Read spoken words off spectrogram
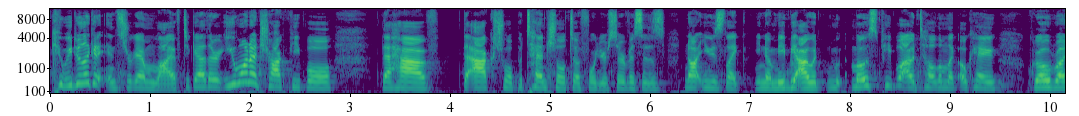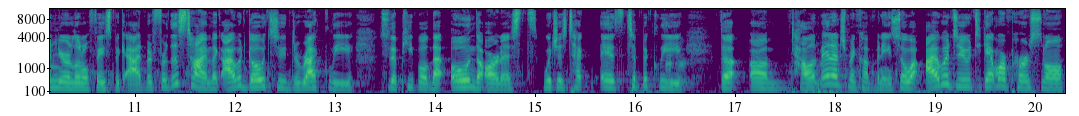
can we do like an Instagram live together?" You want to attract people that have the actual potential to afford your services, not use like, you know, maybe I would m- most people I would tell them like, "Okay, go run your little Facebook ad." But for this time, like I would go to directly to the people that own the artists, which is tech is typically the um, talent management company. So what I would do to get more personal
